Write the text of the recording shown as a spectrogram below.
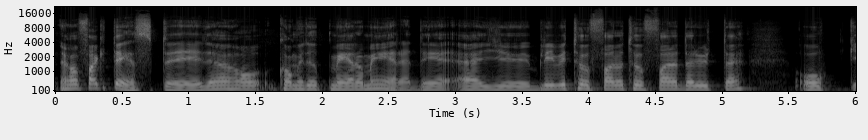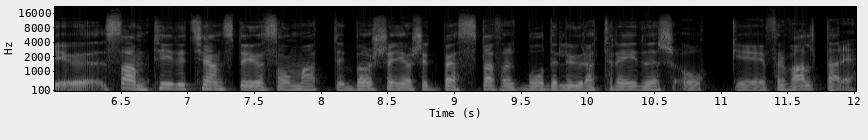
Ja, faktiskt. Det har kommit upp mer och mer. Det är ju blivit tuffare och tuffare där ute. Och eh, samtidigt känns det ju som att börsen gör sitt bästa för att både lura traders och eh, förvaltare.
